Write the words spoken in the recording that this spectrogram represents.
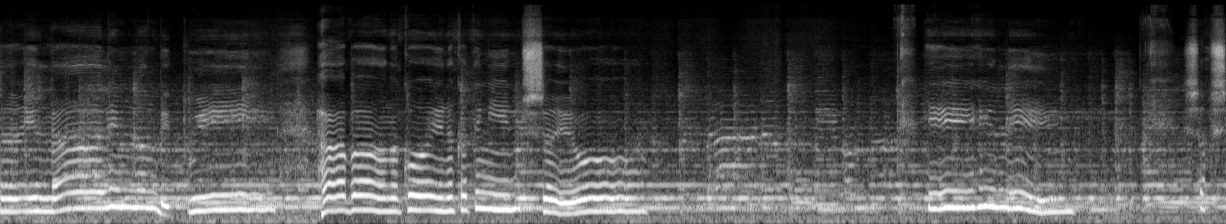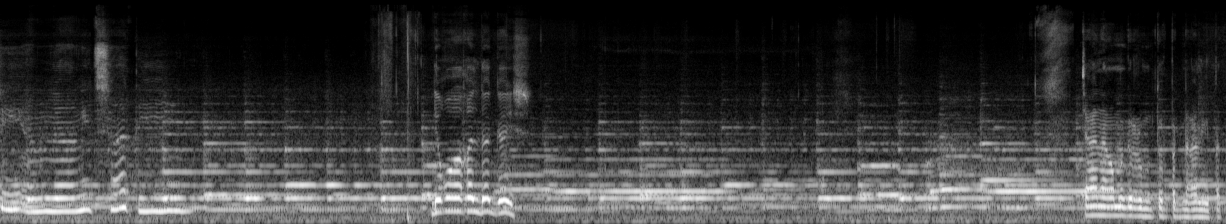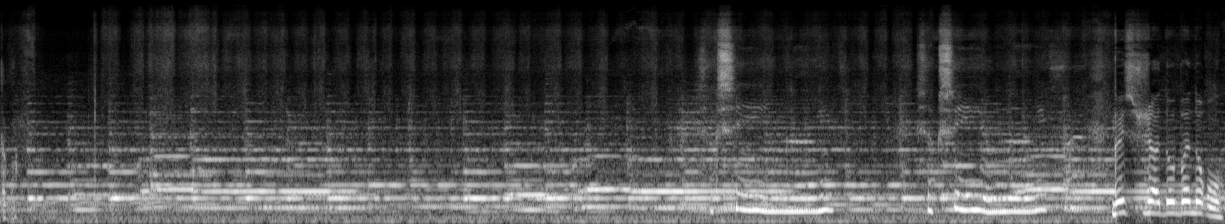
Sa ilalim ng bituin. Habang ako'y nakatingin sa'yo. Hihiling Saksi ang langit sa atin. Hindi ko kakaldag guys Tsaka na ako mag-room tour pag nakalipat ako. Saksi ang langit, saksi ang langit. Guys, shadow ban ako.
